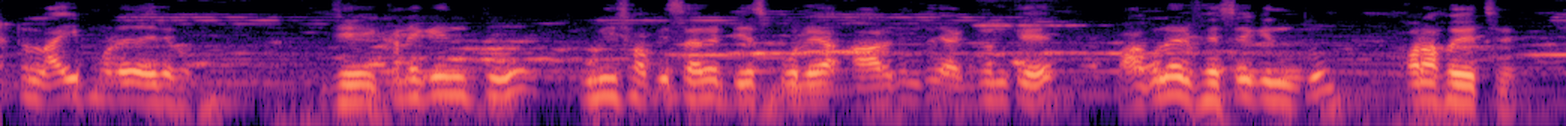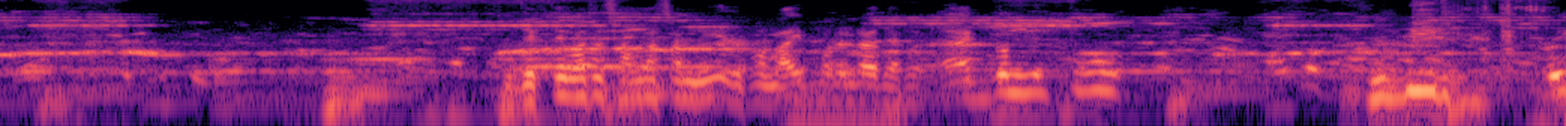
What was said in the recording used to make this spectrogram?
একটা লাইভ মডেল দেখো যে এখানে কিন্তু পুলিশ অফিসারের ড্রেস পরে আর কিন্তু একজনকে পাগলের ভেসে কিন্তু করা হয়েছে। দেখতে পাচ্ছ সামনাসামনি দেখো লাইভ মডেলটা দেখো, একদম কিন্তু খুবই ওই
